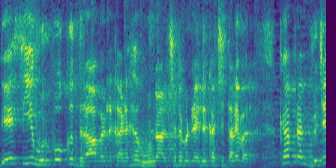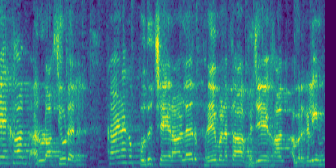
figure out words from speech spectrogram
தேசிய முற்போக்கு திராவிடர் கழக முன்னாள் சட்டமன்ற எதிர்க்கட்சித் தலைவர் கேப்டன் விஜயகாந்த் அருளாசியுடன் கழக பொதுச் செயலாளர் பிரேமலதா விஜயகாந்த் அவர்களின்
